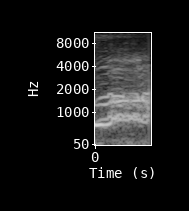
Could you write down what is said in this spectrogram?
Whoa!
